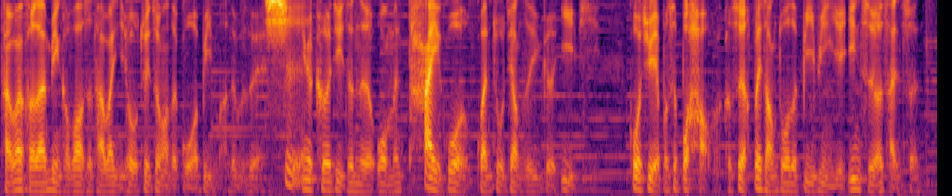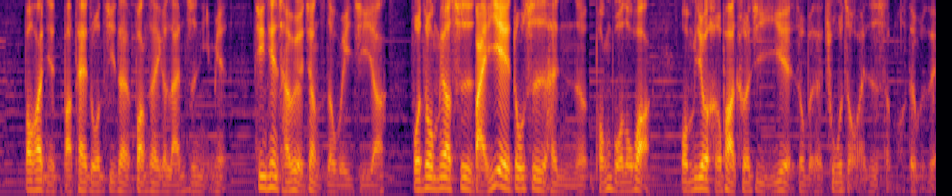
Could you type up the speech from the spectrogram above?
台湾荷兰病可不好是台湾以后最重要的国病》嘛，对不对？是。因为科技真的，我们太过关注这样子一个议题，过去也不是不好，可是非常多的弊病也因此而产生。包括你把太多鸡蛋放在一个篮子里面，今天才会有这样子的危机啊！否则我们要是百业都是很蓬勃的话。我们又何怕科技一夜，对不对？出走还是什么，对不对？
